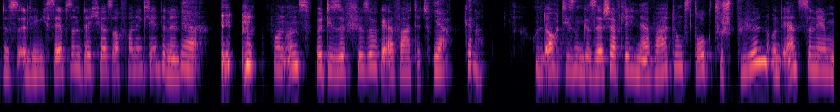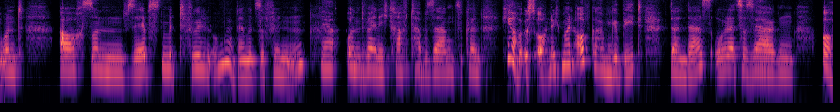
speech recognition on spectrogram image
das erlebe ich selbst und ich höre es auch von den Klientinnen. Ja. Von uns wird diese Fürsorge erwartet. Ja, genau. Und auch diesen gesellschaftlichen Erwartungsdruck zu spüren und ernst zu nehmen und auch so einen selbstmitfühlenden Umgang damit zu finden. Ja. Und wenn ich Kraft habe, sagen zu können, ja, ist auch nicht mein Aufgabengebiet, dann das. Oder zu sagen, oh,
